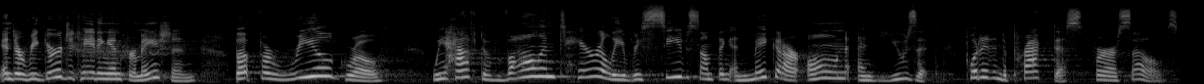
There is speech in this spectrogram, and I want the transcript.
into regurgitating information. But for real growth, we have to voluntarily receive something and make it our own and use it, put it into practice for ourselves.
